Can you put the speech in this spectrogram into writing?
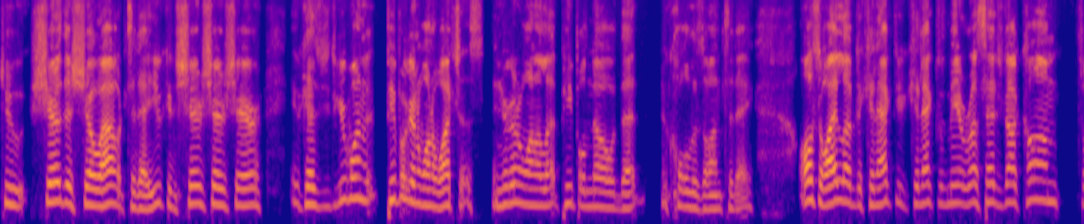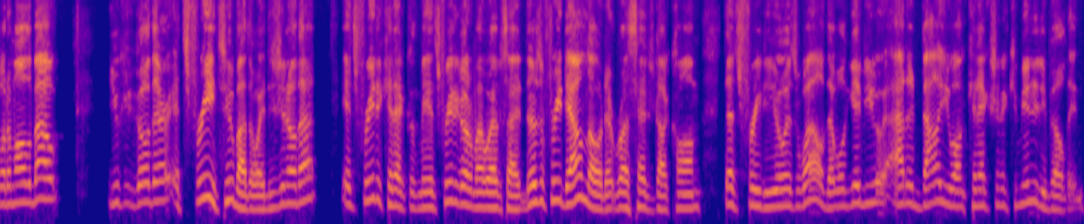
to share this show out today. You can share, share, share because you want people are going to want to watch this and you're going to want to let people know that Nicole is on today. Also, I love to connect. You connect with me at russhedge.com. That's what I'm all about. You can go there. It's free too, by the way. Did you know that? It's free to connect with me. It's free to go to my website. There's a free download at russhedge.com that's free to you as well that will give you added value on connection and community building.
